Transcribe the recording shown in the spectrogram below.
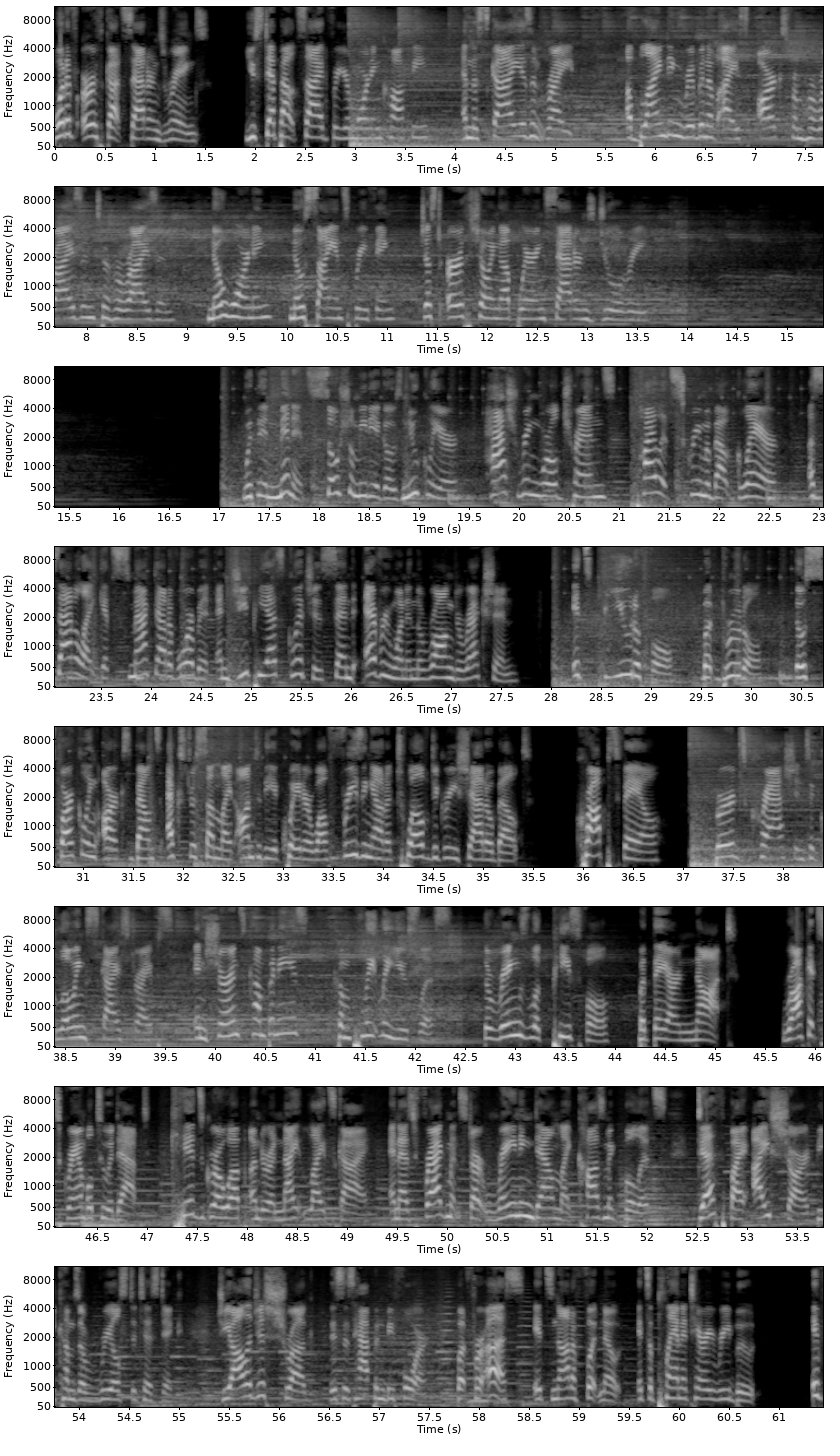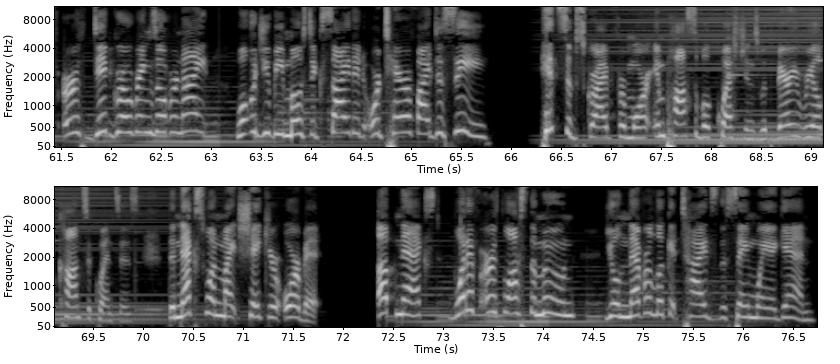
What if Earth got Saturn's rings? You step outside for your morning coffee, and the sky isn't right. A blinding ribbon of ice arcs from horizon to horizon. No warning, no science briefing, just Earth showing up wearing Saturn's jewelry. Within minutes, social media goes nuclear, hash ring world trends, pilots scream about glare, a satellite gets smacked out of orbit, and GPS glitches send everyone in the wrong direction. It's beautiful, but brutal. Those sparkling arcs bounce extra sunlight onto the equator while freezing out a 12 degree shadow belt. Crops fail. Birds crash into glowing sky stripes. Insurance companies? Completely useless. The rings look peaceful, but they are not. Rockets scramble to adapt. Kids grow up under a night light sky. And as fragments start raining down like cosmic bullets, death by ice shard becomes a real statistic. Geologists shrug, this has happened before. But for us, it's not a footnote, it's a planetary reboot. If Earth did grow rings overnight, what would you be most excited or terrified to see? Hit subscribe for more impossible questions with very real consequences. The next one might shake your orbit. Up next, what if Earth lost the moon? You'll never look at tides the same way again.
